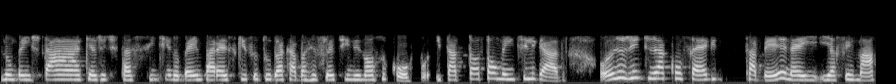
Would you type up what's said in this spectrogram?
no bem-estar, que a gente está se sentindo bem, parece que isso tudo acaba refletindo em nosso corpo e está totalmente ligado. Hoje a gente já consegue saber né, e, e, afirmar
